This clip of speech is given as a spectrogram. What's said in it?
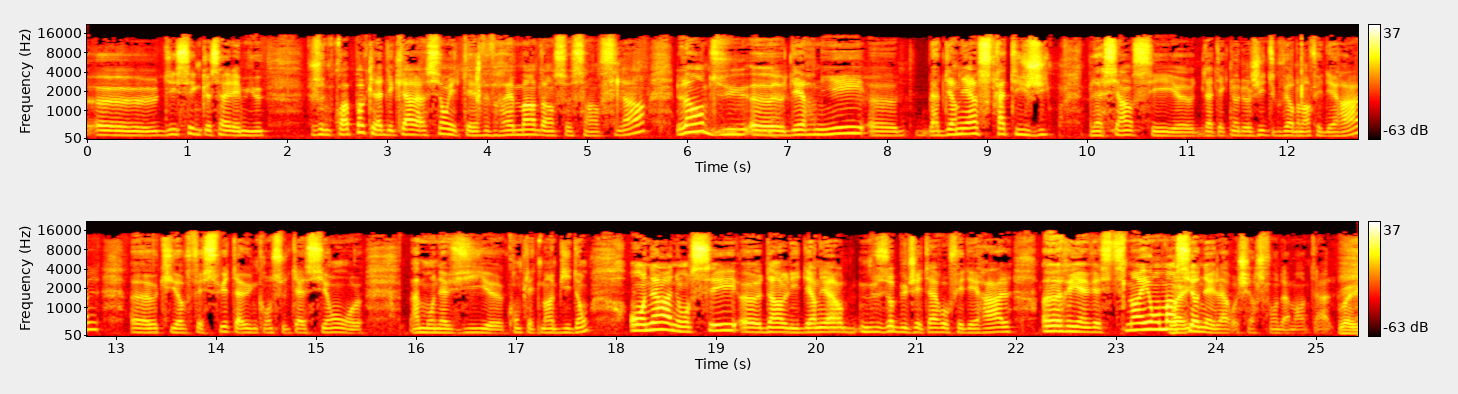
euh, des signes que ça allait mieux. Je ne crois pas que la déclaration était vraiment dans ce sens-là. Lors du euh, dernier, euh, la dernière stratégie de la science et euh, de la technologie du gouvernement fédéral, euh, qui a fait suite à une consultation, euh, à mon avis, euh, complètement bidon, on a annoncé euh, dans les dernières mesures budgétaires au fédéral un réinvestissement et on mentionnait la recherche fondamentale. Oui.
